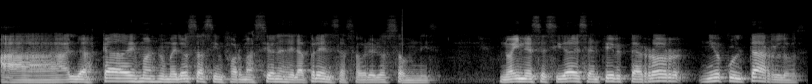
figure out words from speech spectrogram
a las cada vez más numerosas informaciones de la prensa sobre los ovnis. No hay necesidad de sentir terror ni ocultarlos,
